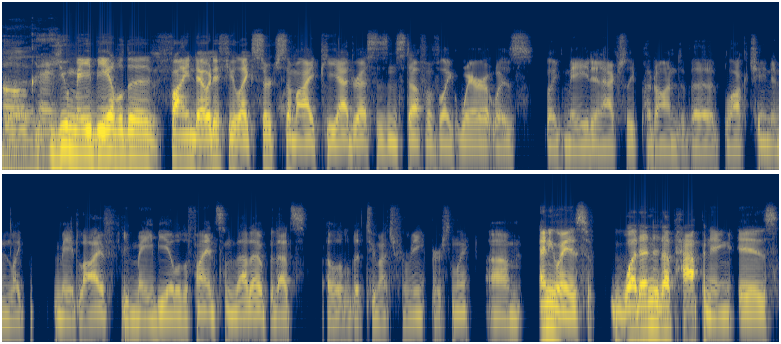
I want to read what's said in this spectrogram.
Oh, okay. You may be able to find out if you like search some IP addresses and stuff of like where it was like made and actually put onto the blockchain and like made live. You may be able to find some of that out, but that's a little bit too much for me personally. Um, anyways, what ended up happening is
